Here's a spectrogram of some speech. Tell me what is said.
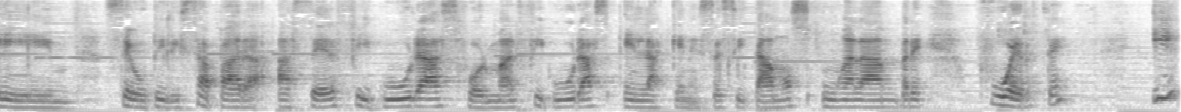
se utiliza para hacer figuras, formar figuras en las que necesitamos un alambre fuerte y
